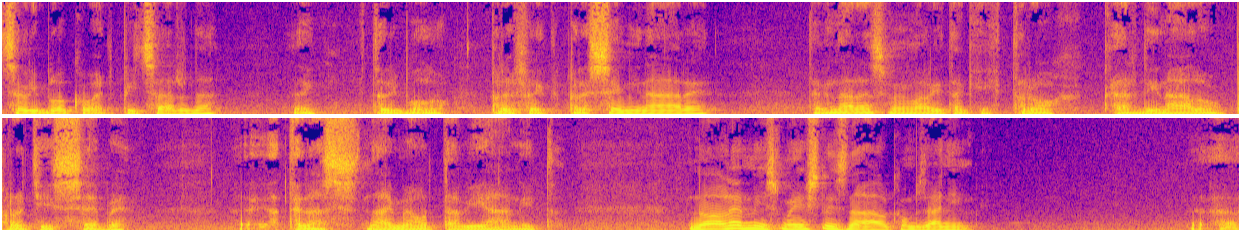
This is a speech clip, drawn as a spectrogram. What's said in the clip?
chceli blokovať Picarda, ne? ktorý bol prefekt pre semináre. Tak naraz sme mali takých troch kardinálov proti sebe. A teraz najmä Ottaviani. No ale my sme išli s náhalkom za ním. A,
